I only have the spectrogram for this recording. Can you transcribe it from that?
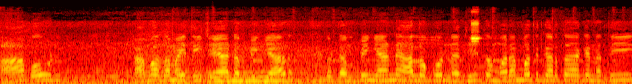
આ બહુ લાંબા સમયથી છે આ ડમ્પિંગ યાર્ડ. તો ડમ્પિંગ યાર્ડને આ લોકો નથી તો મરમ્મત કરતા કે નથી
